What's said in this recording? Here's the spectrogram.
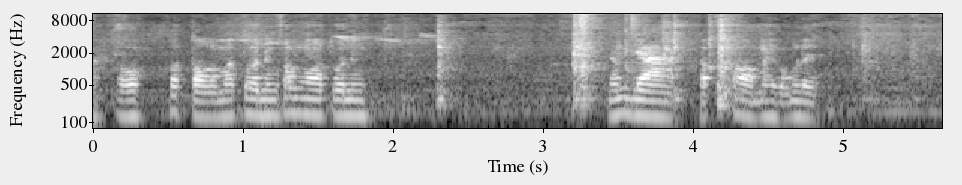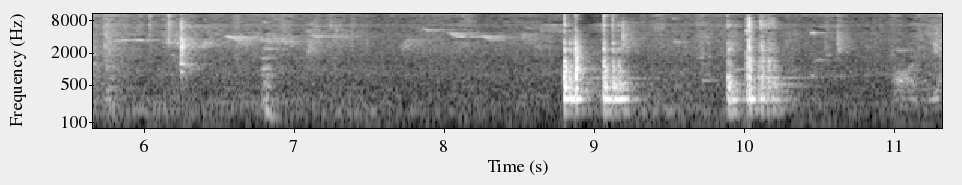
าเอาข้อต่อมาตัวหนึ่งข้องอตัวหนึ่งน้ำยากับข้อมาให้ผมเลย พอใช่ไหม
